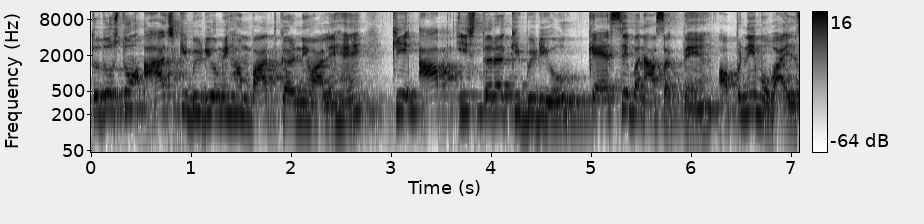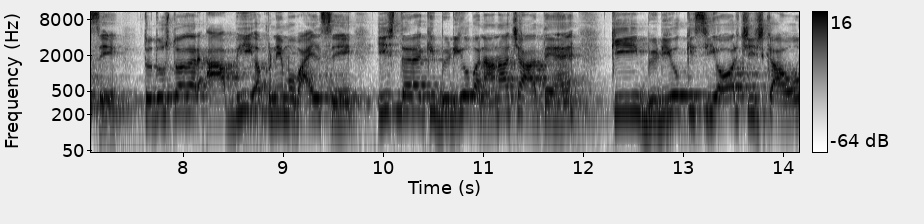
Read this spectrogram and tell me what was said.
तो दोस्तों, आज की वीडियो में हम बात करने वाले हैं कि आप इस तरह की वीडियो कैसे बना सकते हैं अपने मोबाइल से। तो दोस्तों, अगर आप भी अपने मोबाइल से इस तरह की वीडियो बनाना चाहते हैं कि वीडियो किसी और चीज़ का हो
